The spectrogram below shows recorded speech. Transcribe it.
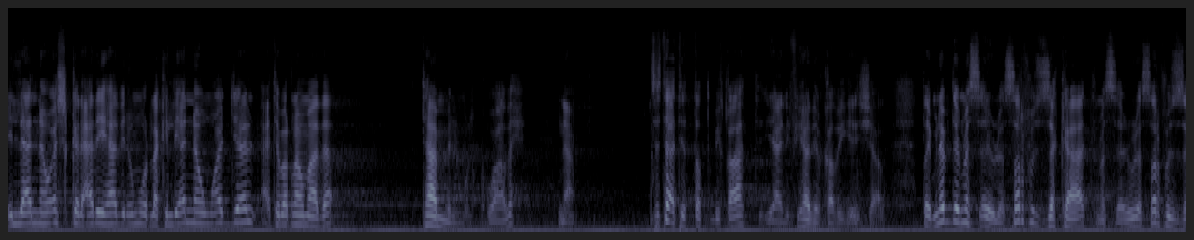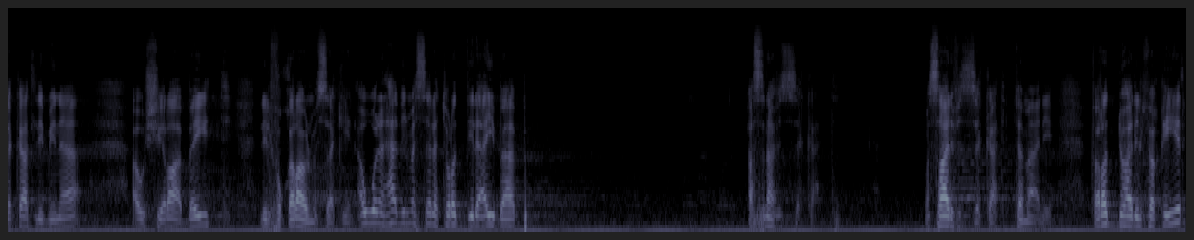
إلا أنه أشكل عليه هذه الأمور لكن لأنه مؤجل اعتبرناه ماذا؟ تام الملك. واضح؟ نعم. ستأتي التطبيقات يعني في هذه القضية إن شاء الله. طيب نبدأ المسألة الأولى. صرف الزكاة المسألة الأولى صرف الزكاة لبناء أو شراء بيت للفقراء والمساكين. أولا هذه المسألة ترد إلى أي باب؟ أصناف الزكاة. مصارف الزكاة الثمانية. فردها للفقير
